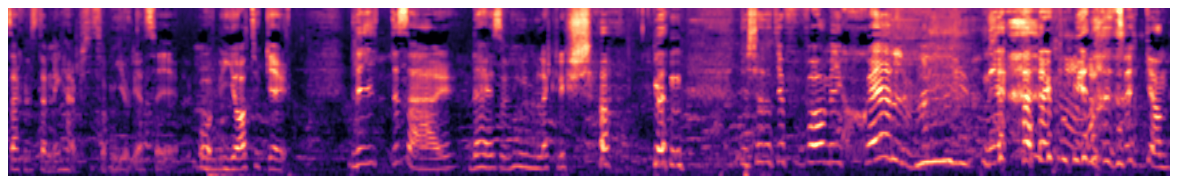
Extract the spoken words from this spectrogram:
särskild stämning här precis som Julia säger. Och jag tycker lite så här, det här är så himla klyscha. Men jag känner att jag får vara mig själv när jag är här på medeltidsveckan.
